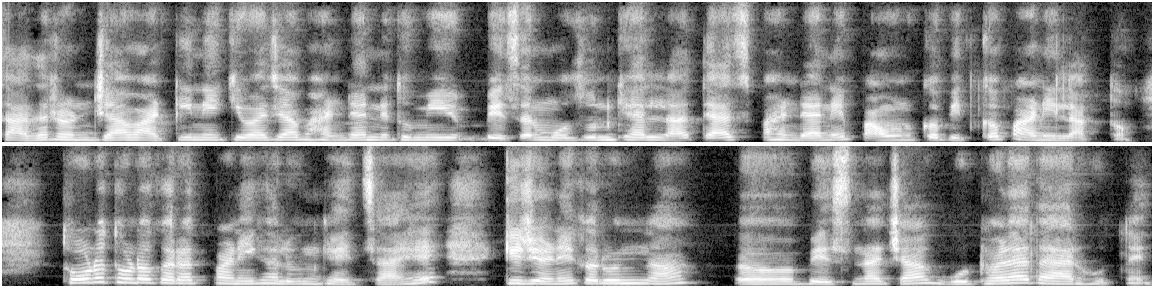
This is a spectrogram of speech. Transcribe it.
साधारण ज्या वाटीने किंवा ज्या भांड्याने तुम्ही बेसन मोजून घ्याल ना त्याच भांड्याने पाऊण कप इतकं पाणी लागतं. थोडं थोडं करत पाणी घालून घ्यायचं आहे की जेणेकरून ना बेसनाच्या गुठळ्या तयार होत नाहीत.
